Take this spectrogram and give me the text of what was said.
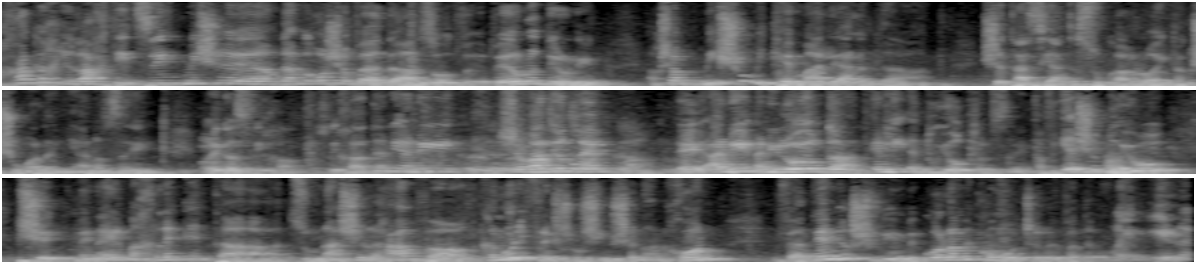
אחר כך אירחתי אצלי את מי שעמדה בראש הוועדה הזאת, והיו לו דיונים. עכשיו, מישהו מכם מעלה על הדעת שתעשיית הסוכר לא הייתה קשורה לעניין הזה? רגע, סליחה, סליחה, תן לי, אני שמעתי אתכם, אה, אני, אני לא יודעת, אין לי עדויות על זה, אבל יש עדויות שמנהל מחלקת התזונה של הרווארד קנו לפני 30 שנה, נכון? ואתם יושבים בכל המקומות שלו, ואתם אומרים, הנה,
